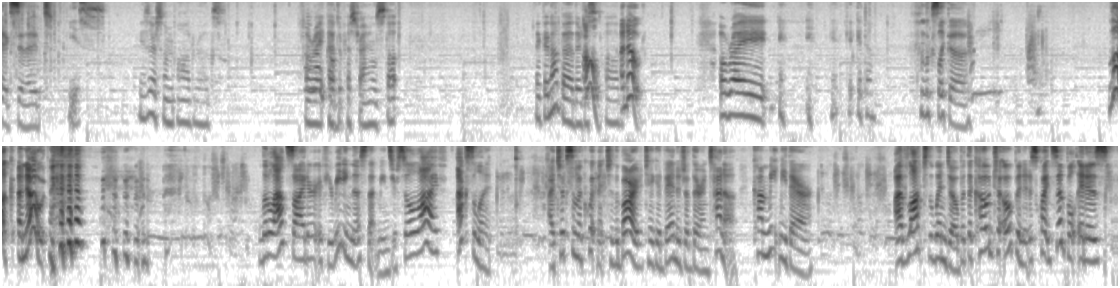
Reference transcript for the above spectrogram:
Excellent. Yes. These are some odd rugs. Alright, I have to press triangle to stop. Like they're not bad, they're just Oh, odd. a note. Oh right. Eh, eh, Get, get, get down. It looks like a. Look, a note! Little outsider, if you're reading this, that means you're still alive. Excellent. I took some equipment to the bar to take advantage of their antenna. Come meet me there. I've locked the window, but the code to open it is quite simple. It is.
